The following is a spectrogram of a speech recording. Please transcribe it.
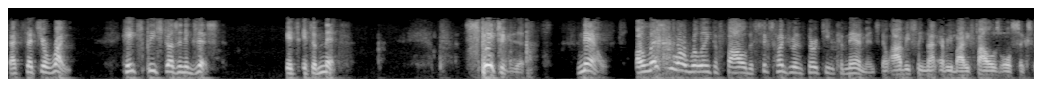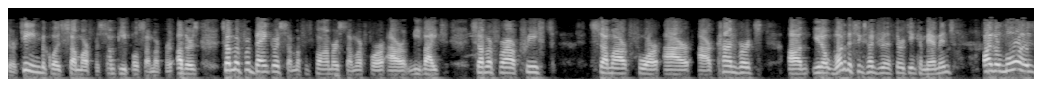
That's, that's your right. Hate speech doesn't exist. It's, it's a myth. Speech exists. Now, unless you are willing to follow the 613 commandments, now obviously not everybody follows all 613 because some are for some people, some are for others, some are for bankers, some are for farmers, some are for our Levites, some are for our priests, some are for our, our converts. Um, you know, one of the 613 commandments are the laws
